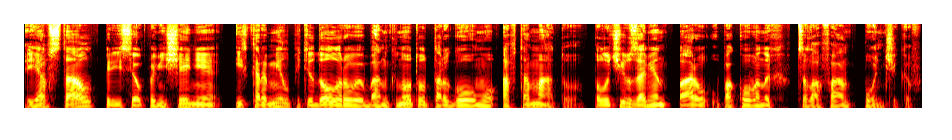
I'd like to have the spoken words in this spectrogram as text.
Я встал, пересек помещение и скормил пятидолларовую банкноту торговому автомату, получив взамен пару упакованных в целлофан пончиков.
